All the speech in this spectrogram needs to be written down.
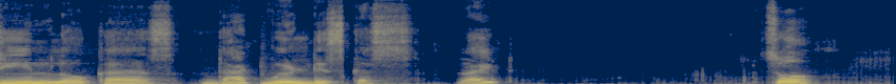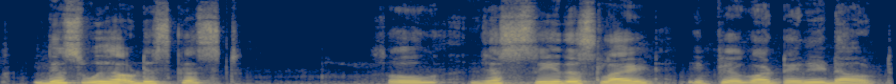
gene locus that we will discuss right? So this we have discussed. So just see the slide if you got any doubt.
